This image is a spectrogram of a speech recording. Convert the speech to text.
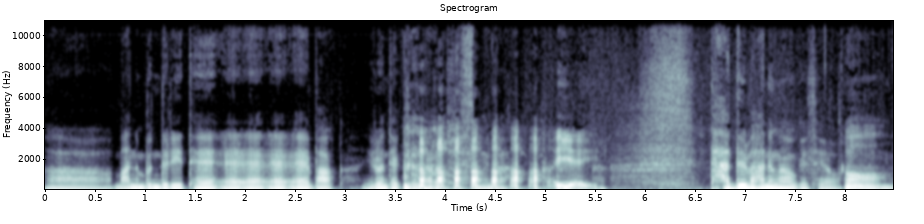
아, 많은 분들이 대에에에에 박 이런 댓글을 달아주셨습니다. 예. 예. 다들 반응하고 계세요. 어.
